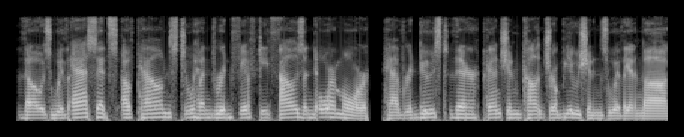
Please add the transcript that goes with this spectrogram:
those with assets of pounds 250,000 or more, have reduced their pension contributions within the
